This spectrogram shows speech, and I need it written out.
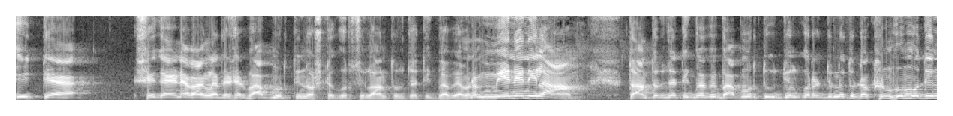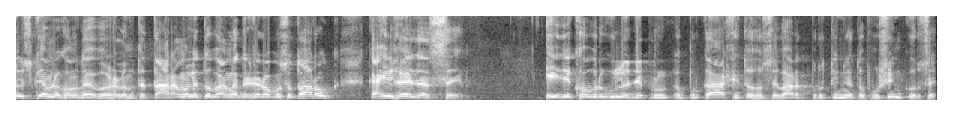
এইটা সে কারণে বাংলাদেশের ভাবমূর্তি নষ্ট করছিল আন্তর্জাতিকভাবে। আমরা মেনে নিলাম। তো আন্তর্জাতিকভাবে ভাবমূর্তি উজ্জ্বল করার জন্য তো ডক্টর মোহাম্মদ ইউনুসকে আমরা ক্ষমতায় বসালাম। তো তার আমলে তো বাংলাদেশের অবস্থা তো আরও কাহিল হয়ে যাচ্ছে। এই যে খবরগুলো যে প্র- প্রকাশিত হচ্ছে, ভারত প্রতিনিয়ত পুশিং করছে,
